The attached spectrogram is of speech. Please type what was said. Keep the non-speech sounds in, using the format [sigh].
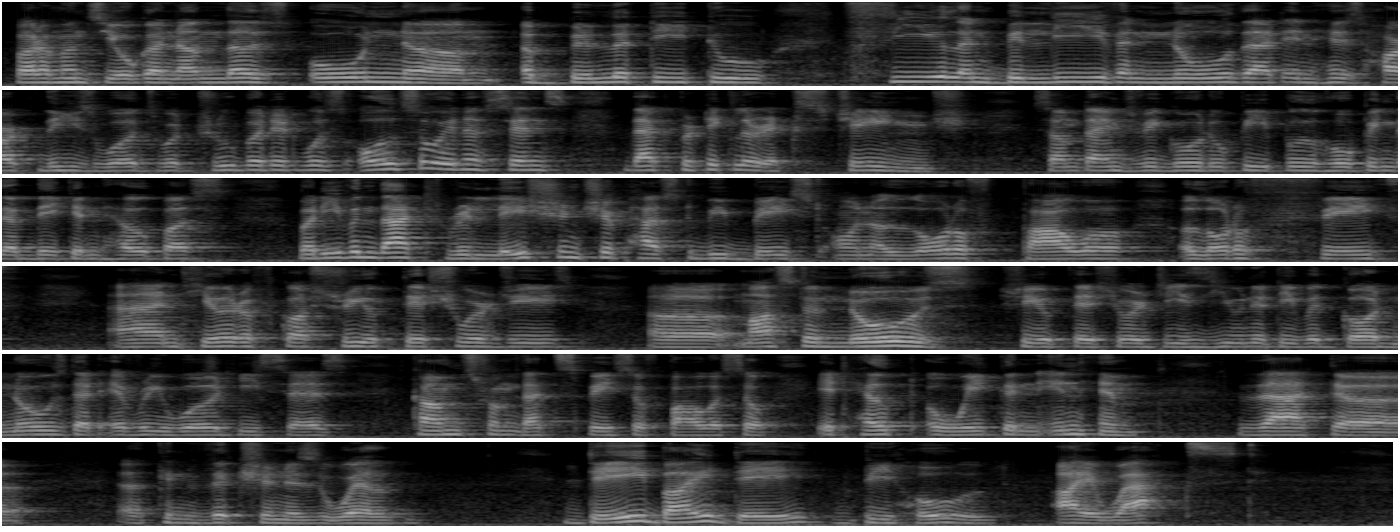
Paramahansa Yogananda's own um, ability to feel and believe and know that in his heart these words were true, but it was also, in a sense, that particular exchange. Sometimes we go to people hoping that they can help us, but even that relationship has to be based on a lot of power, a lot of faith. And here, of course, Sri Yukteswarji's uh, master knows Sri Yukteswarji's unity with God, knows that every word he says comes from that space of power. So it helped awaken in him that uh, uh, conviction as well. Day by day, behold, I waxed.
